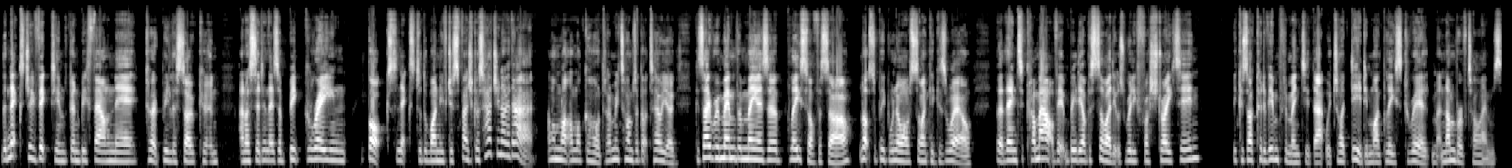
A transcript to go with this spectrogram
the next two victims are going to be found near Kirby-le-Soken. And I said, and there's a big green box next to the one you've just found. She goes, How do you know that? And I'm like, Oh my God, how many times I've got to tell you? Because they remember me as a police officer. Lots of people know I was psychic as well. But then to come out of it and be the other side, it was really frustrating because I could have implemented that, which I did in my police career a number of times.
